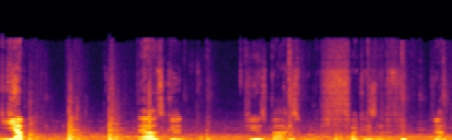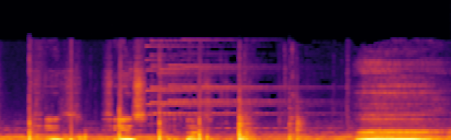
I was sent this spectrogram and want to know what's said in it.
Yep. That was good. Fuse box. What the fuck is this? Yeah. Fuse? Fuse? Fuse box? Ah.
